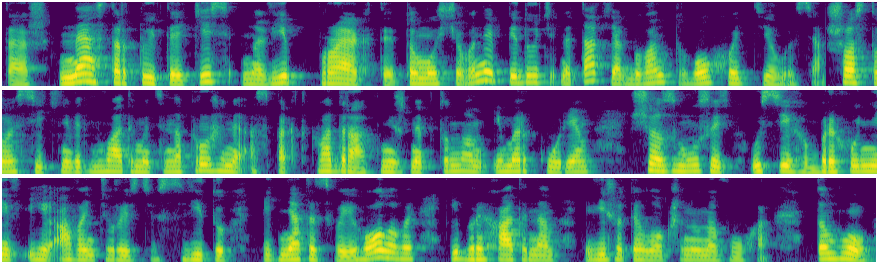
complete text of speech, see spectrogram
теж не стартуйте якісь нові проекти, тому що вони підуть не так, як би вам того хотілося. 6 січня відбуватиметься напружений аспект квадрат між Нептуном і Меркурієм, що змусить усіх брехунів і авантюристів світу підняти свої голови і брехати нам, вішати локшину на вуха. Тому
